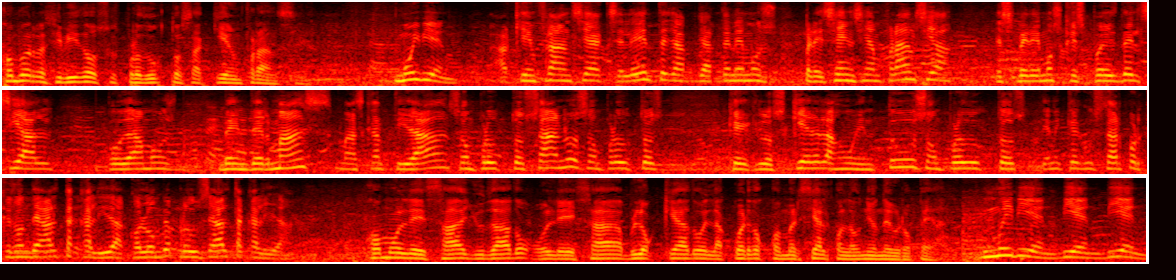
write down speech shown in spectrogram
¿Cómo he recibido sus productos aquí en Francia? Muy bien, aquí en Francia excelente, ya, ya tenemos presencia en Francia, esperemos que después del CIAL podamos vender más, más cantidad, son productos sanos, son productos que los quiere la juventud, son productos que tienen que gustar porque son de alta calidad. Colombia produce alta calidad. ¿Cómo les ha ayudado o les ha bloqueado el acuerdo comercial con la Unión Europea? Muy bien, bien, bien.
